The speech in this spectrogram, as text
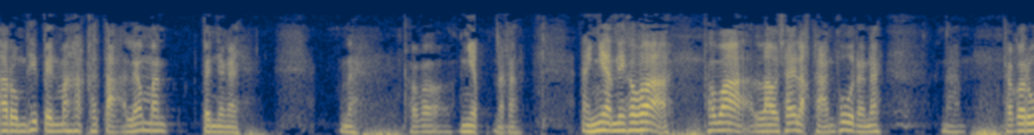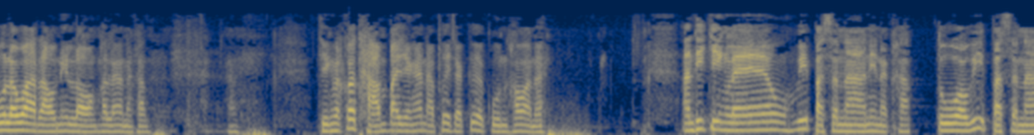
อารมณ์ที่เป็นมหคตะแล้วมันเป็นยังไงนะเขาก็เงียบนะครับไอ้เงียบนี่เขาว่า เพราะว่าเราใช้หลักฐานพูดนะนะนะเขาก็รู้แล้วว่าเรานี่ลองเขาแล้วนะครับ จริงแล้วก็ถามไปอย่างนั้นนะเพื่อจะเกื้อกูลเขาอะนะ อันที่จริงแล้ววิปัสสนานี่นะครับ ตัววิปัสสนา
